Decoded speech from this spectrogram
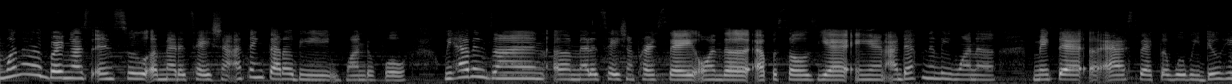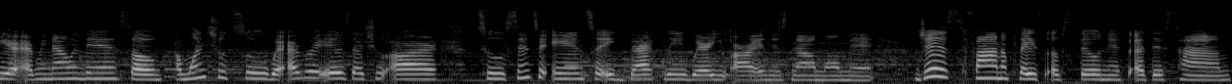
Want to bring us into a meditation. I think that'll be wonderful. We haven't done a meditation per se on the episodes yet, and I definitely want to make that an aspect of what we do here every now and then. So I want you to, wherever it is that you are, to center in to exactly where you are in this now moment. Just find a place of stillness at this time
